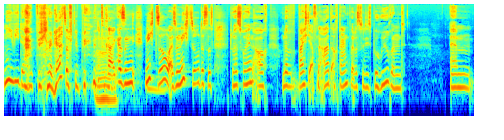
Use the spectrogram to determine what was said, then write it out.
nie wieder will ich mein Herz auf die Bühne mhm. tragen. Also nicht so, also nicht so, dass es, du hast vorhin auch, und da war ich dir auf eine Art auch dankbar, dass du dies berührend, ähm,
